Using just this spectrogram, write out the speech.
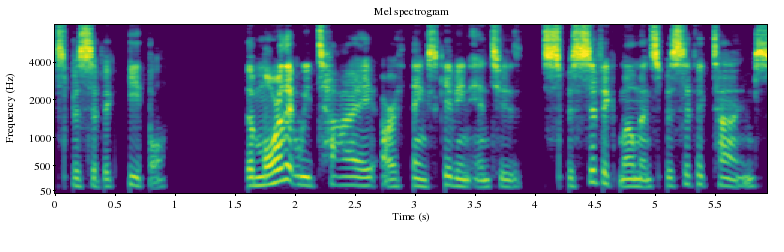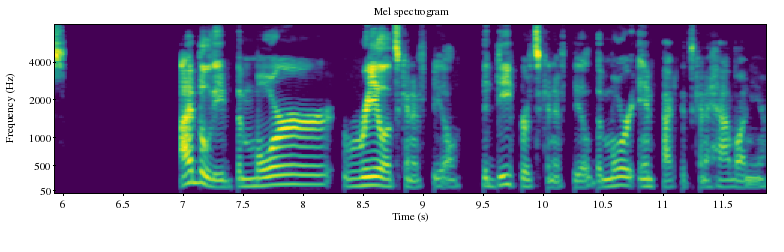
specific people. The more that we tie our Thanksgiving into specific moments, specific times, I believe the more real it's going to feel, the deeper it's going to feel, the more impact it's going to have on you.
